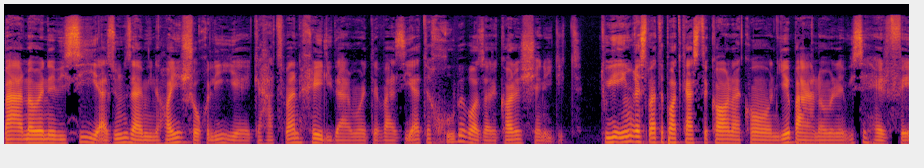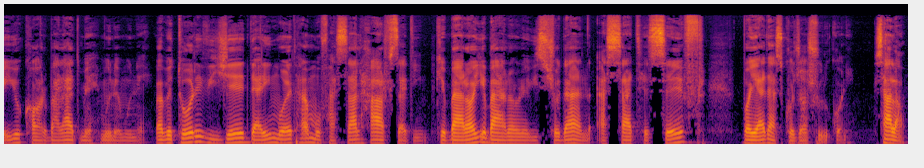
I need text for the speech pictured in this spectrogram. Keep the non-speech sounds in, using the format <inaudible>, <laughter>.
برنامه نویسی از اون زمینه های شغلیه که حتما خیلی در مورد وضعیت خوب بازار کارش شنیدید. توی این قسمت پادکست کار نکن یه برنامه نویس حرفه‌ای و کاربلد مهمونمونه و به طور ویژه در این مورد هم مفصل حرف زدیم که برای برنامه نویس شدن از سطح صفر باید از کجا شروع کنیم. سلام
